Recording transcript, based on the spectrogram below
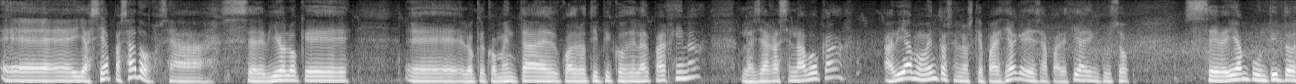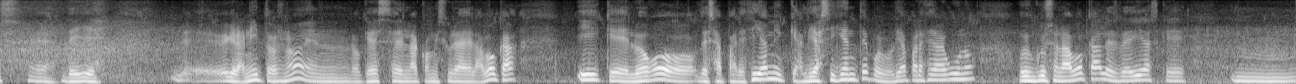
Eh, y así ha pasado, o sea, se vio lo que, eh, lo que comenta el cuadro típico de la página, las llagas en la boca, había momentos en los que parecía que desaparecía, incluso se veían puntitos eh, de, granitos ¿no? en lo que es en la comisura de la boca y que luego desaparecían y que al día siguiente pues volvía a aparecer alguno o incluso en la boca les veías que mm,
